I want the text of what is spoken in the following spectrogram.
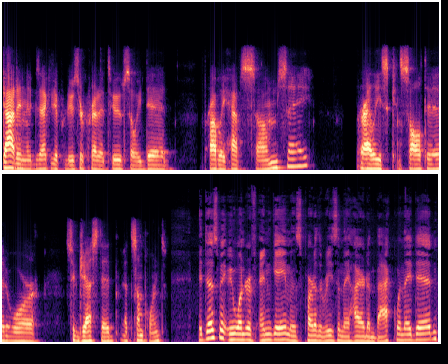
got an executive producer credit too, so he did probably have some say, or at least consulted or suggested at some point. It does make me wonder if Endgame is part of the reason they hired him back when they did.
